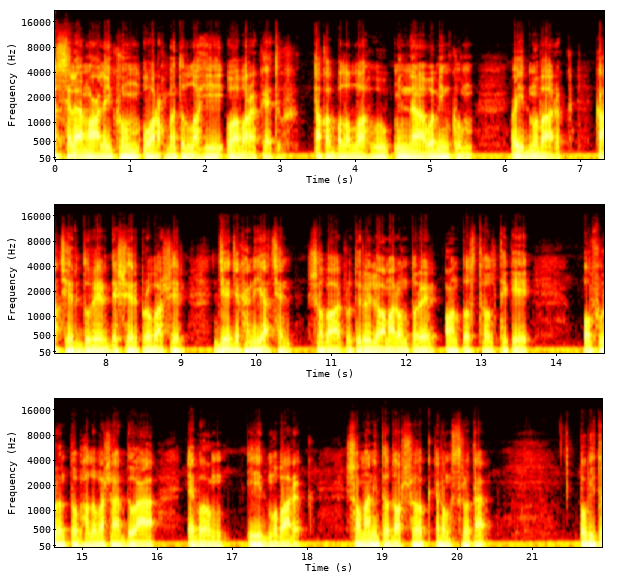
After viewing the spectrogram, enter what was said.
আসসালামু আলাইকুম ও ওরহমতুল্লাহি ওবরাকাতু তাকাব্বালাল্লাহু মিন্না ওয়া মিনকুম। ঈদ মুবারক। কাছের, দূরের, দেশের, প্রবাসের, যে যেখানেই আছেন, সবার প্রতি রইল আমার অন্তরের অন্তঃস্থল থেকে অফুরন্ত ভালোবাসা, দোয়া এবং ঈদ মুবারক। সম্মানিত দর্শক এবং শ্রোতা, পবিত্র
